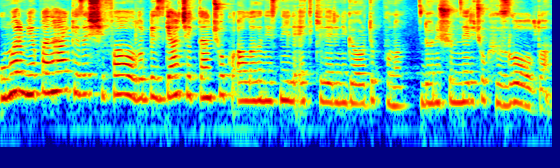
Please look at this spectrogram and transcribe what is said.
Umarım yapan herkese şifa olur. Biz gerçekten çok Allah'ın izniyle etkilerini gördük bunun. Dönüşümleri çok hızlı oldu.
